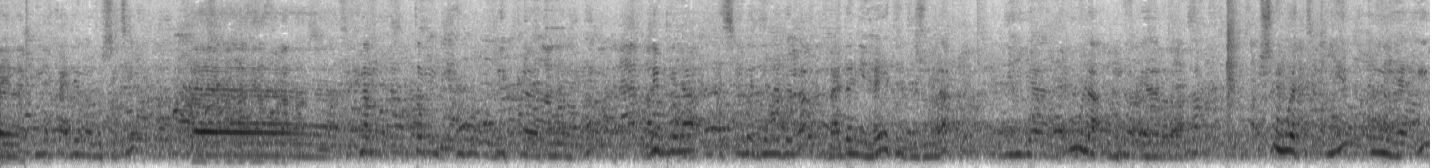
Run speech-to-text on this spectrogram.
الموقع ديالنا لو سيتي آه، حنا طبعا نحبوا بك غيب لنا الأسئلة ديالنا دابا بعد نهاية هذه الجوله اللي هي الأولى من نوعها المنظر شنو هو التكييف النهائي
